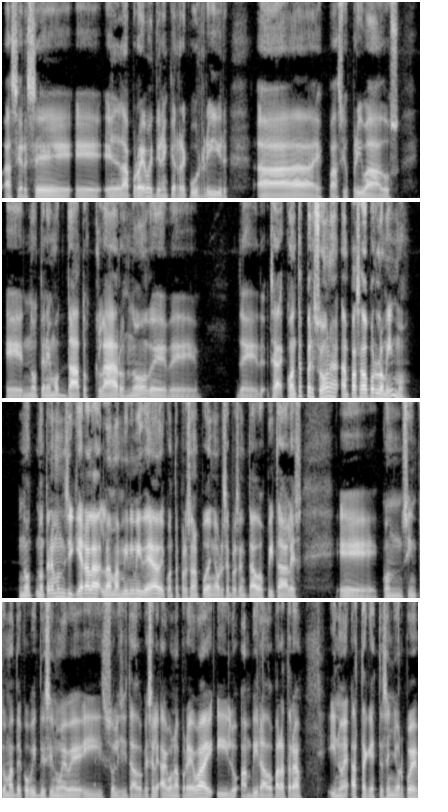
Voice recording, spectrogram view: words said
hacerse eh, la prueba y tienen que recurrir a espacios privados. no tenemos datos claros, ¿no? De, de, o sea, ¿cuántas personas han pasado por lo mismo? No, no tenemos ni siquiera la, la, más mínima idea de cuántas personas pueden haberse presentado a hospitales eh, con síntomas de COVID-19 y solicitado que se le haga una prueba y, lo han virado para atrás. Y no es hasta que este señor pues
